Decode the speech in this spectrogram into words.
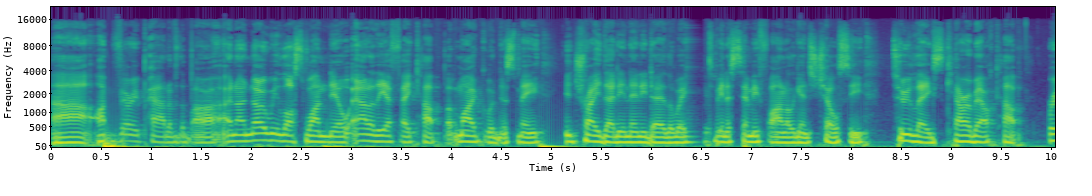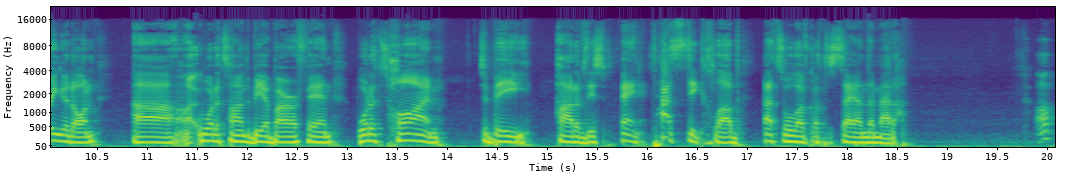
Uh, I'm very proud of the Boro. And I know we lost 1 0 out of the FA Cup, but my goodness me, you'd trade that in any day of the week to be in a semi final against Chelsea. Two legs, Carabao Cup, bring it on. Uh, what a time to be a Boro fan. What a time to be part of this fantastic club. That's all I've got to say on the matter. I,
